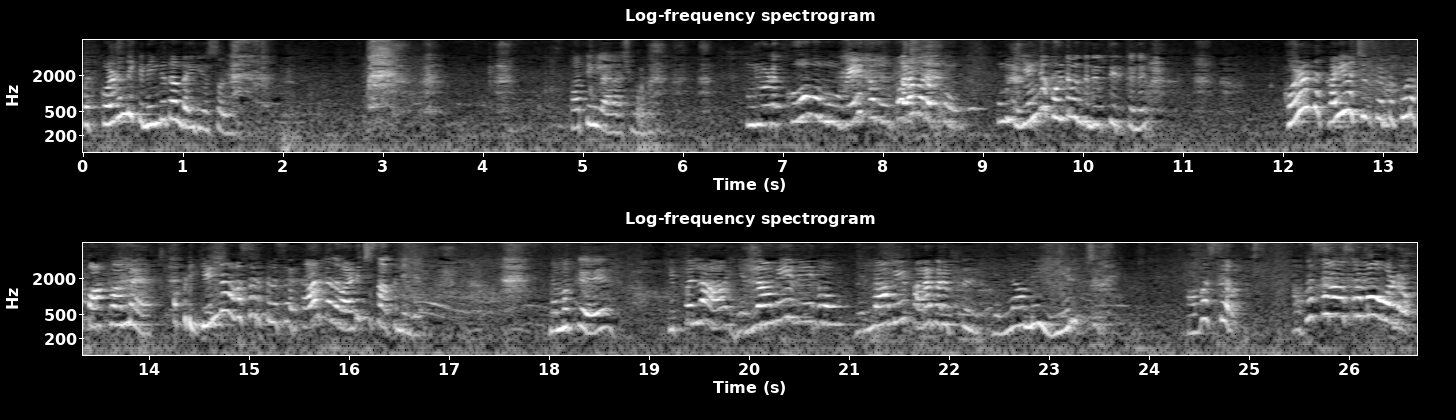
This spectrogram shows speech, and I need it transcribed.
பட் குழந்தைக்கு நீங்க தான் தைரியம் சொல்லணும் பாத்தீங்களா ராஜ்மோகன்? உங்களோட கோபமும் வேகமும் பரபரப்பும் உங்களை எங்க கொண்டு வந்து நிறுத்தி இருக்குன்னு குழந்தை கை வச்சிருக்கிறத கூட பார்க்காம அப்படி என்ன அவசரத்துல சார் கார் கதவை அடிச்சு சாத்துனீங்க? நமக்கு இப்பெல்லாம் எல்லாமே வேகம் எல்லாமே பரபரப்பு எல்லாமே எரிச்சு அவசரம் அவசர அவசரமா ஓடுறோம்.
